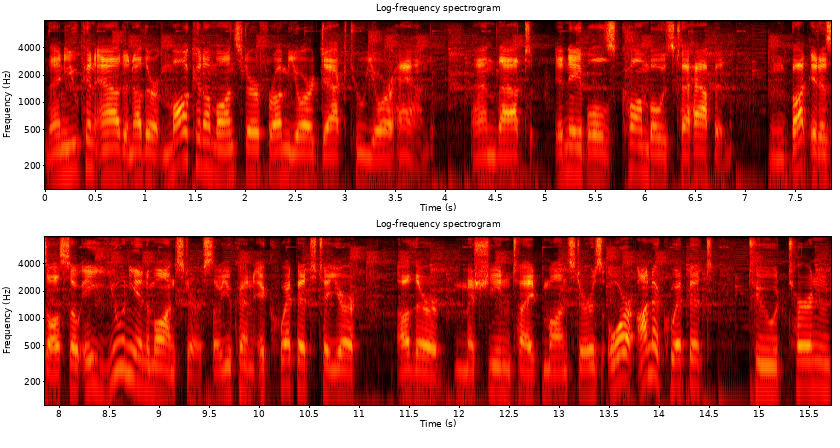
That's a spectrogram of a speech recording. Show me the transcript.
then you can add another Machina monster from your deck to your hand, and that enables combos to happen. Mm, but it is also a Union monster, so you can equip it to your other machine-type monsters, or unequip it to turn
